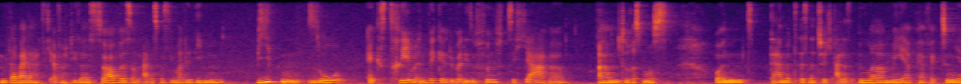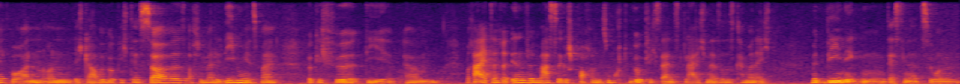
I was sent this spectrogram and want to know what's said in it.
mittlerweile hat sich einfach dieser Service und alles, was die Malediven bieten, so extrem entwickelt über diese 50 Jahre ähm, Tourismus. Und damit ist natürlich alles immer mehr perfektioniert worden. Und ich glaube wirklich, der Service auf den Malediven, jetzt mal wirklich für die ähm, breitere Inselmasse gesprochen, sucht wirklich seinesgleichen. Also das kann man echt mit wenigen Destinationen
